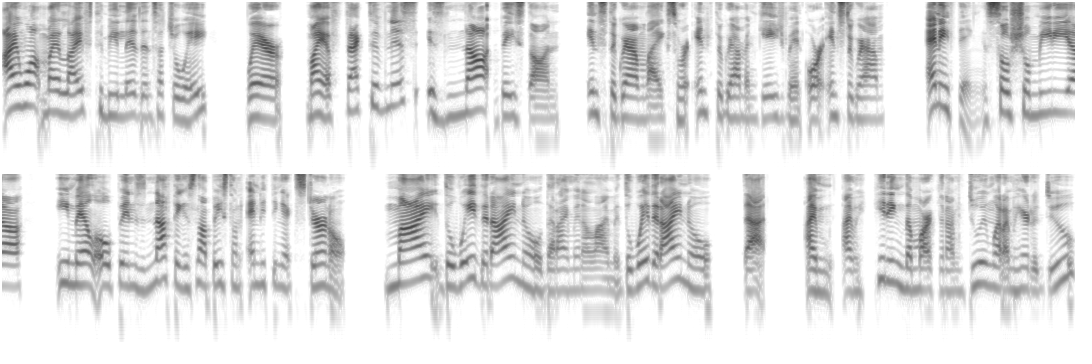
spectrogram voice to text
I want my life to be lived in such a way where my effectiveness is not based on Instagram likes or Instagram engagement or Instagram anything, social media, email opens, nothing. It's not based on anything external. My the way that I know that I'm in alignment, the way that I know that I'm I'm hitting the mark that I'm doing what I'm here to do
